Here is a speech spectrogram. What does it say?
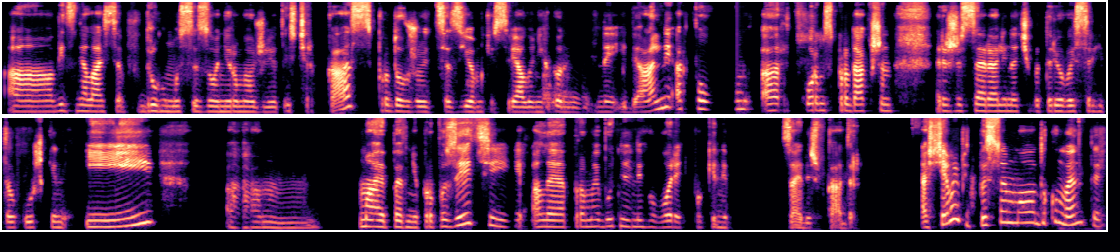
а, відзнялася в другому сезоні Ромео і Джульєти з Черкас. Продовжуються зйомки серіалу Ніхто не ідеальний Артформс Продакшн режисера Аліна Чеботарьова і Сергій Талкушкін. І ам, маю певні пропозиції, але про майбутнє не говорять, поки не зайдеш в кадр. А ще ми підписуємо документи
